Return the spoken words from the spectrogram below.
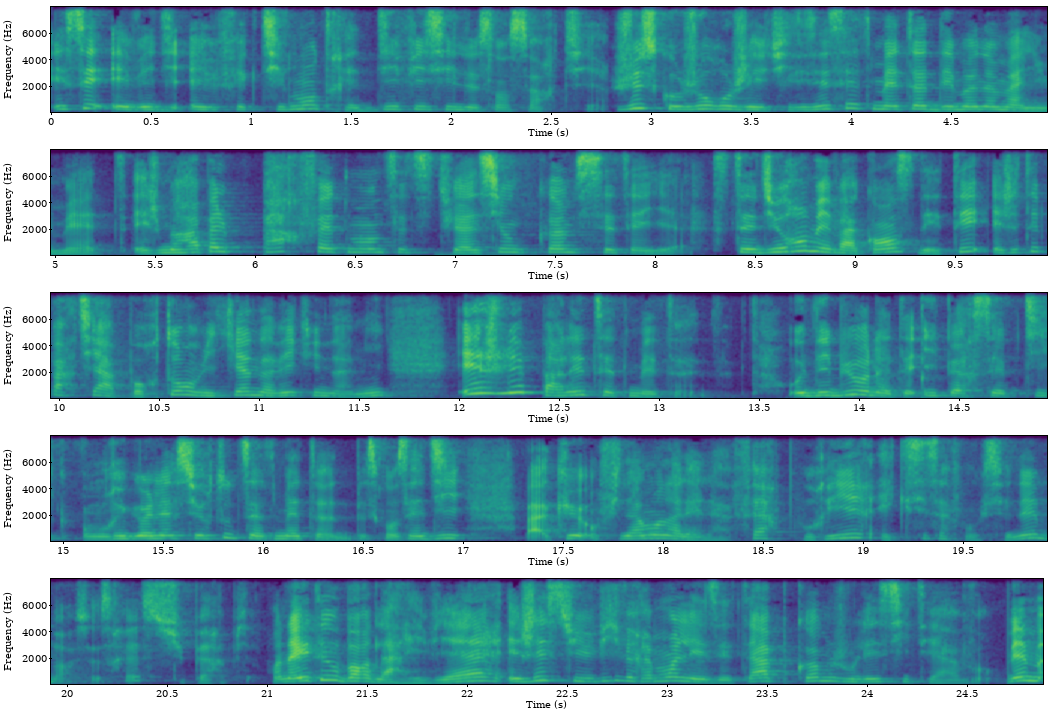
et c'est effectivement très difficile de s'en sortir. Jusqu'au jour où j'ai utilisé cette méthode des bonhommes allumettes et je me rappelle parfaitement de cette situation comme si c'était hier. C'était durant mes vacances d'été et j'étais partie à Porto en week-end avec une amie et je lui ai parlé de cette méthode. Au début, on était hyper sceptiques, on rigolait surtout de cette méthode parce qu'on s'est dit bah, que finalement on allait la faire pour rire et que si ça fonctionnait, bah, ce serait super bien. On a été au bord de la rivière et j'ai suivi vraiment les étapes comme je vous l'ai cité avant. Même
